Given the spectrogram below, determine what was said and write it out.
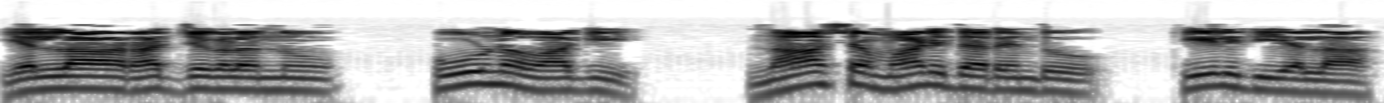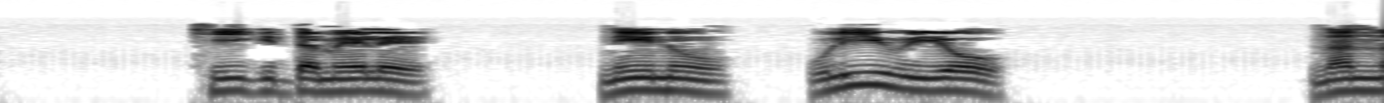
ಎಲ್ಲಾ ರಾಜ್ಯಗಳನ್ನು ಪೂರ್ಣವಾಗಿ ನಾಶ ಮಾಡಿದರೆಂದು ಕೇಳಿದೆಯಲ್ಲ. ಹೀಗಿದ್ದ ಮೇಲೆ ನೀನು ಉಳಿಯುವಿಯೋ? ನನ್ನ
